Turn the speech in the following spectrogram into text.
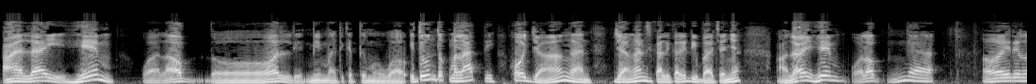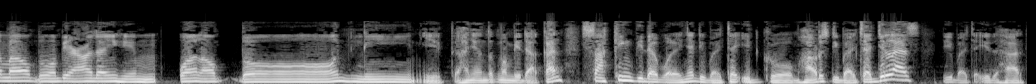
Alaihim walabdolin mim mati ketemu waw. Itu untuk melatih. Oh jangan, jangan sekali-kali dibacanya alaihim walab enggak. Ghairil maghdubi alaihim waladhdallin. Itu hanya untuk membedakan saking tidak bolehnya dibaca idgham, harus dibaca jelas, dibaca idhar.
